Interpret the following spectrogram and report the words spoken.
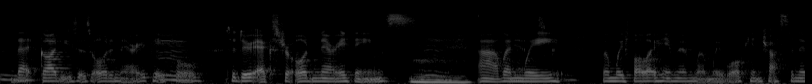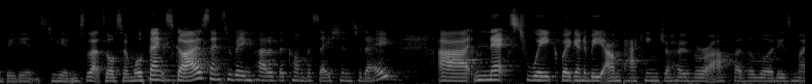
mm. that God uses ordinary people mm. to do extraordinary things uh, when Yeah, it's we good. When we follow Him and when we walk in trust and obedience to Him. So that's awesome. Well, thanks guys. Thanks for being part of the conversation today. Uh, next week we're going to be unpacking Jehovah Rapha, the Lord is my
